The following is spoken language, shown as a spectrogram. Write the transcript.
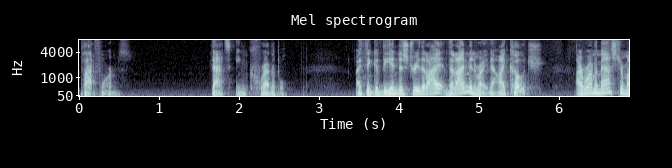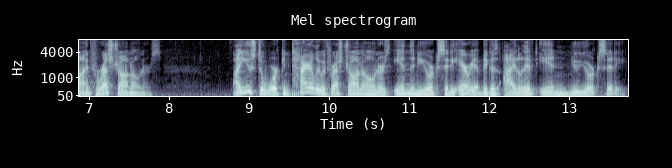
platforms. That's incredible. I think of the industry that I that I'm in right now. I coach. I run a mastermind for restaurant owners. I used to work entirely with restaurant owners in the New York City area because I lived in New York City.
